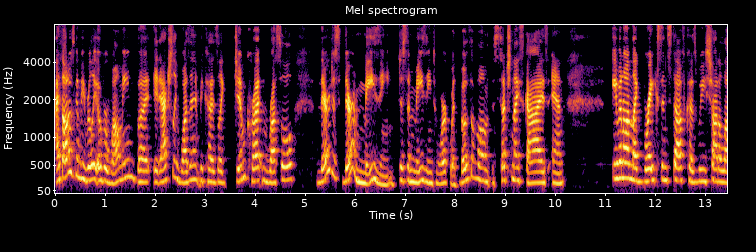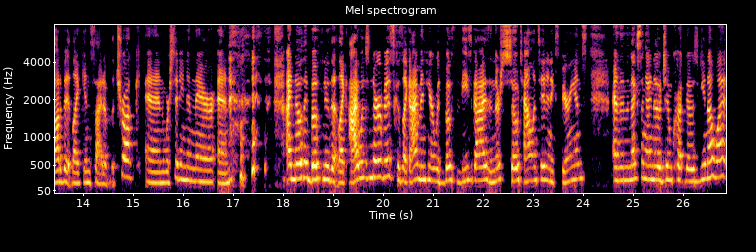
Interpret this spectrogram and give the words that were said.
I thought it was going to be really overwhelming, but it actually wasn't because like Jim Crut and Russell, they're just they're amazing, just amazing to work with. Both of them, such nice guys, and even on like breaks and stuff because we shot a lot of it like inside of the truck and we're sitting in there and i know they both knew that like i was nervous because like i'm in here with both of these guys and they're so talented and experienced. And then the next thing i know jim crut goes you know what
